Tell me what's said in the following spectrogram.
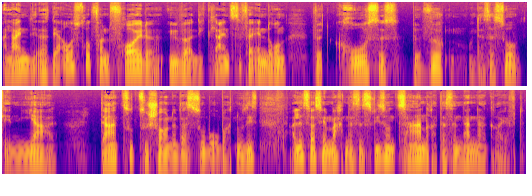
allein der Ausdruck von Freude über die kleinste Veränderung wird Großes bewirken. Und das ist so genial, da zuzuschauen und das zu beobachten. Du siehst, alles, was wir machen, das ist wie so ein Zahnrad, das ineinander greift.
